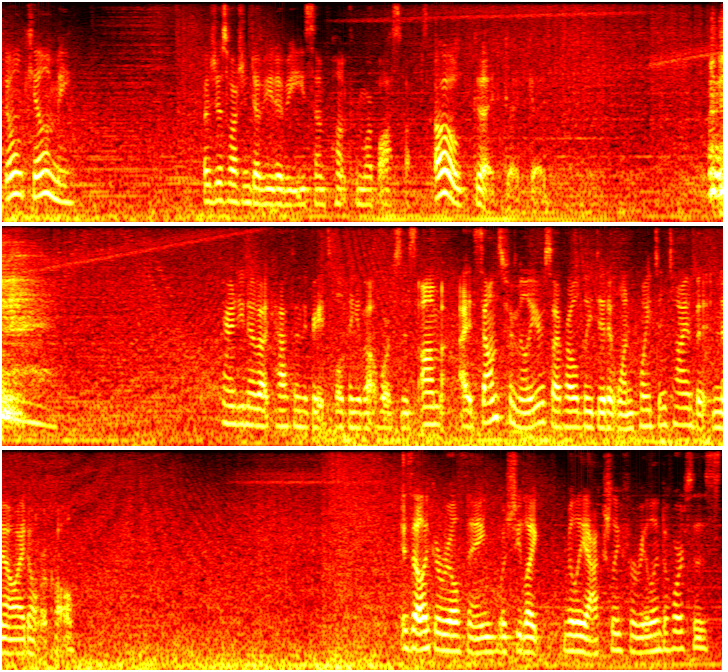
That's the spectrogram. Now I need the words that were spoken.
Don't kill me. I was just watching WWE, so I'm pumped for more boss fights. Oh, good, good, good. Karen, do you know about Catherine the Great's whole thing about horses? Um, it sounds familiar, so I probably did at one point in time, but no, I don't recall. Is that like a real thing? Was she like really actually for real into horses?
